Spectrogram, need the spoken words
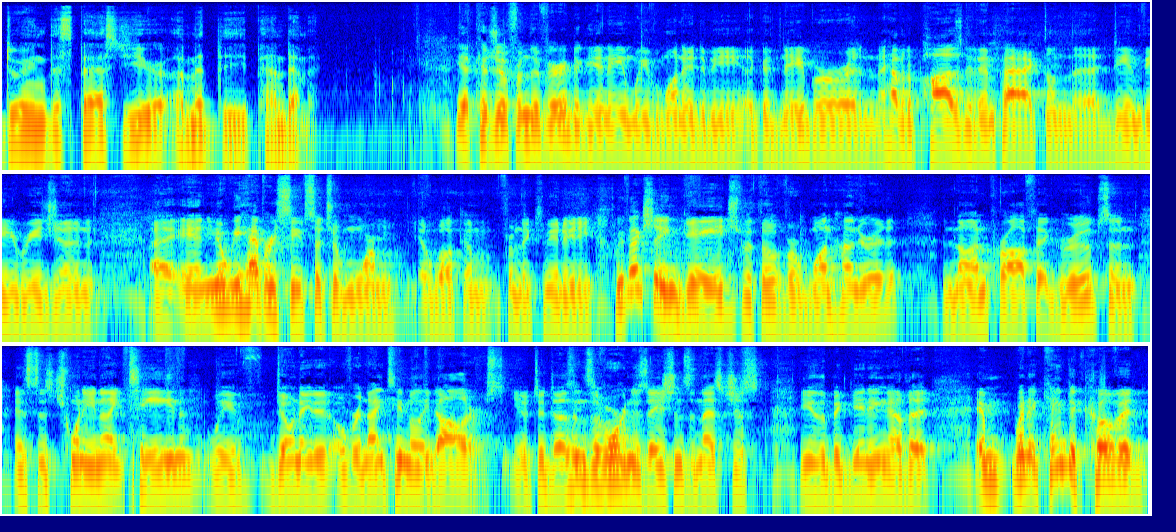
during this past year amid the pandemic? Yeah, Kojo, from the very beginning, we've wanted to be a good neighbor and have a positive impact on the DMV region. Uh, and, you know, we have received such a warm you know, welcome from the community. We've actually engaged with over 100 nonprofit groups. And, and since 2019, we've donated over $19 million you know, to dozens of organizations, and that's just you know, the beginning of it. And when it came to COVID,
